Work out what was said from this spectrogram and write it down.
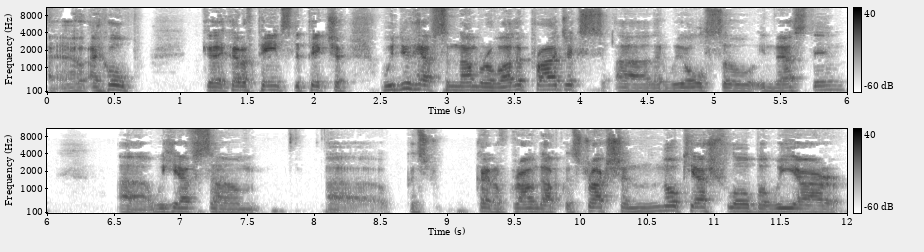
I, I hope kind of paints the picture. We do have some number of other projects uh, that we also invest in. Uh, we have some uh, const- kind of ground up construction, no cash flow, but we are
